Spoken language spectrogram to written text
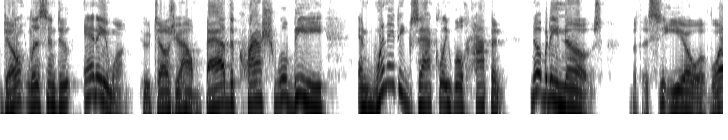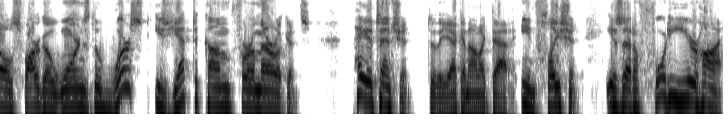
Don't listen to anyone who tells you how bad the crash will be and when it exactly will happen. Nobody knows. But the CEO of Wells Fargo warns the worst is yet to come for Americans. Pay attention to the economic data. Inflation is at a 40 year high.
